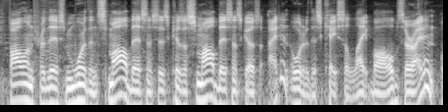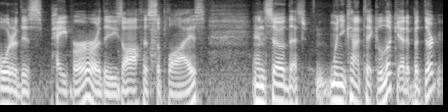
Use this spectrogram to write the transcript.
falling for this more than small businesses because a small business goes, "I didn't order this case of light bulbs, or I didn't order this paper or these office supplies," and so that's when you kind of take a look at it. But they're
